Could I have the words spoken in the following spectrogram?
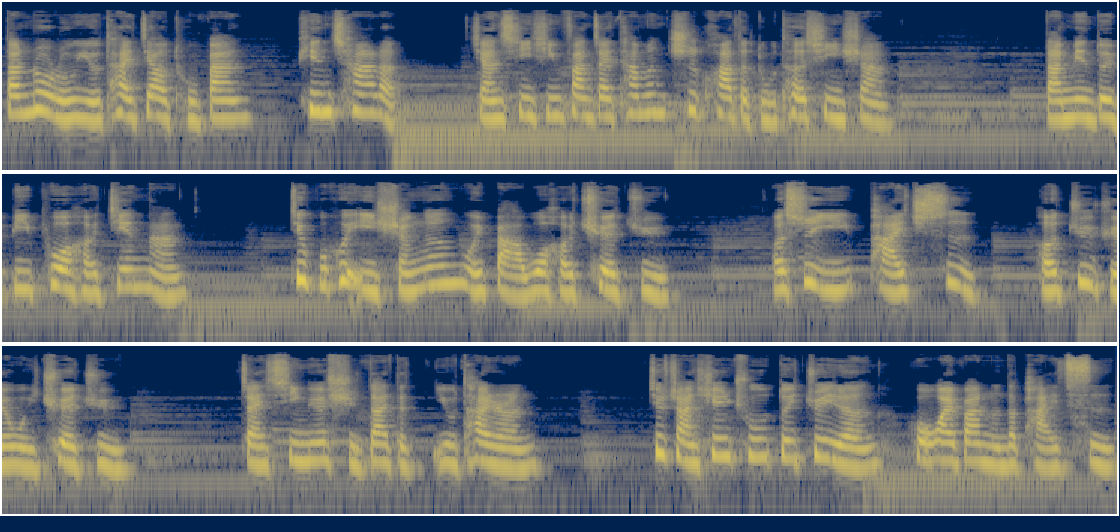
但若如犹太教徒般偏差了，将信心放在他们自夸的独特性上，当面对逼迫和艰难，就不会以神恩为把握和确据，而是以排斥和拒绝为确据。在新约时代的犹太人，就展现出对罪人或外邦人的排斥，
